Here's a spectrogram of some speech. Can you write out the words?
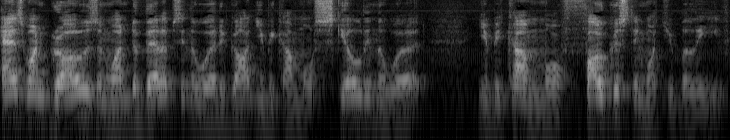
As one grows and one develops in the Word of God, you become more skilled in the Word. You become more focused in what you believe.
